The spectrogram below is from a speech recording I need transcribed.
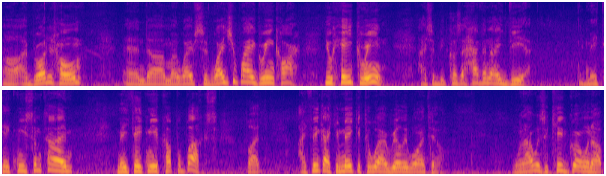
Uh, I brought it home and uh, my wife said, why'd you buy a green car? You hate green. I said, because I have an idea. It may take me some time, it may take me a couple bucks, but I think I can make it to where I really want to. When I was a kid growing up,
